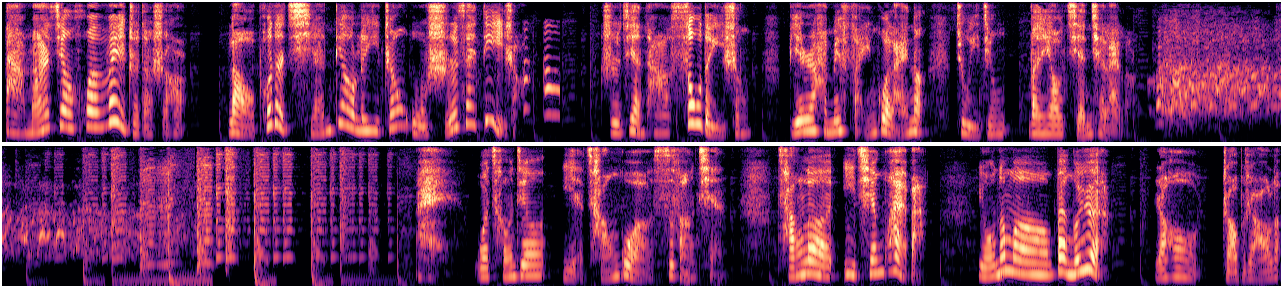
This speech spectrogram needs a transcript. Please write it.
打麻将换位置的时候，老婆的钱掉了一张五十在地上，只见他嗖的一声，别人还没反应过来呢，就已经弯腰捡起来了。哎，我曾经也藏过私房钱，藏了一千块吧，有那么半个月，然后找不着了，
